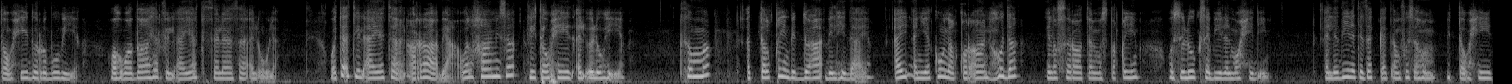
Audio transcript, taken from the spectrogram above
توحيد الربوبية وهو ظاهر في الآيات الثلاثة الأولى. وتأتي الآيتان الرابعة والخامسة في توحيد الألوهية. ثم التلقين بالدعاء بالهداية. أي أن يكون القرآن هدى إلى الصراط المستقيم وسلوك سبيل الموحدين الذين تزكت أنفسهم بالتوحيد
